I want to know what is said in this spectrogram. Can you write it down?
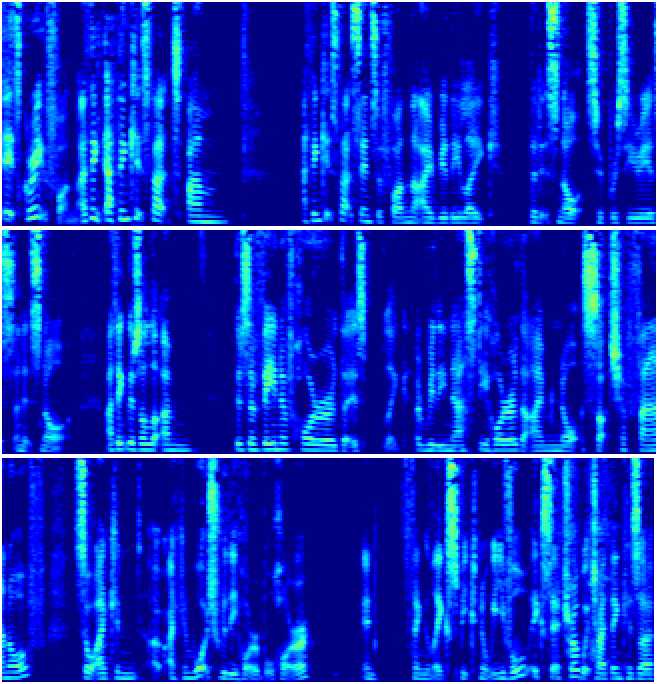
it's great fun. I think I think it's that um, I think it's that sense of fun that I really like. That it's not super serious and it's not. I think there's a lot. Um, there's a vein of horror that is like a really nasty horror that I'm not such a fan of. So I can I can watch really horrible horror in thing like Speak No Evil, etc., which I think is a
